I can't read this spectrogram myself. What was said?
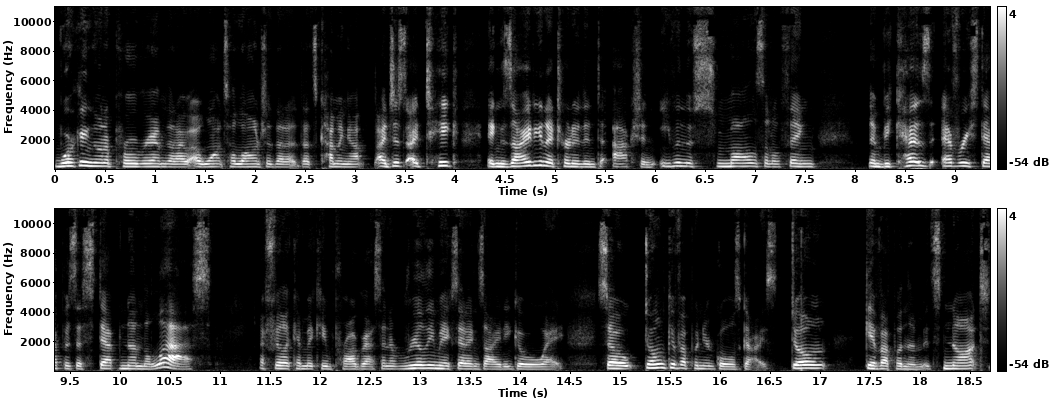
working on a program that I, I want to launch or that that's coming up. I just I take anxiety and I turn it into action, even the smallest little thing. And because every step is a step nonetheless, I feel like I'm making progress and it really makes that anxiety go away. So don't give up on your goals, guys. Don't give up on them. It's not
